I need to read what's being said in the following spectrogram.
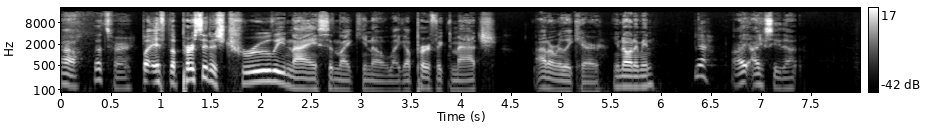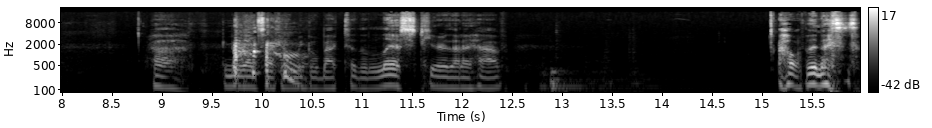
Oh, that's fair. But if the person is truly nice and like, you know, like a perfect match, I don't really care. You know what I mean? Yeah, I, I see that. Uh, give me one second. Let me go back to the list here that I have. Oh, the next,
